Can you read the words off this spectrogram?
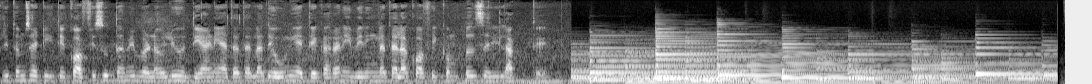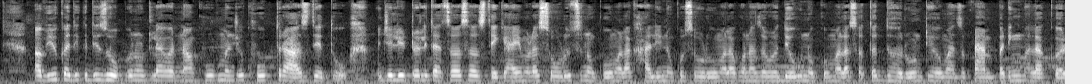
प्रीतमसाठी इथे कॉफीसुद्धा मी बनवली होती आणि आता त्याला देऊन येते कारण इव्हिनिंगला त्याला कॉफी कंपल्सरी लागते. अव्यू कधी कधी झोपून उठल्यावर ना खूप म्हणजे खूप त्रास देतो. म्हणजे लिटरली त्याचं असं असते की आई मला सोडूच नको मला खाली नको सोडू मला कोणाजवळ देऊ नको मला सतत धरून ठेव माझं पॅम्परिंग मला कर.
